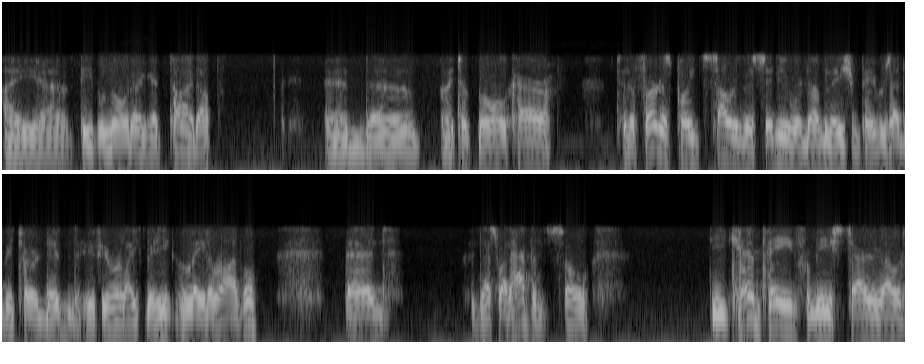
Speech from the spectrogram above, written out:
I uh, people know that I get tied up, and uh, I took my old car to the furthest point south of the city where nomination papers had to be turned in if you were like me, late arrival, and that's what happened. So the campaign for me started out.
